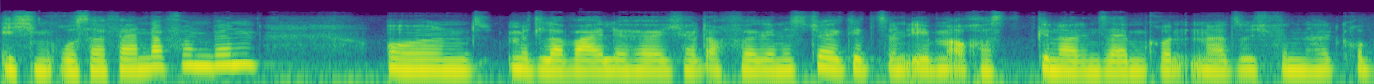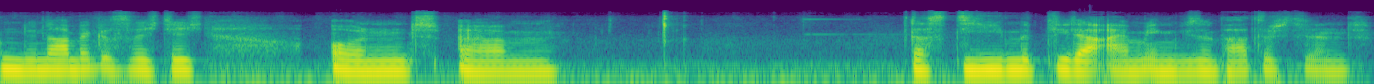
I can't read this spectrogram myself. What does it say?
ich ein großer Fan davon bin. Und mittlerweile höre ich halt auch voll gerne Stray Kids und eben auch aus genau denselben Gründen. Also ich finde halt Gruppendynamik ist wichtig und ähm, dass die Mitglieder einem irgendwie sympathisch sind.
